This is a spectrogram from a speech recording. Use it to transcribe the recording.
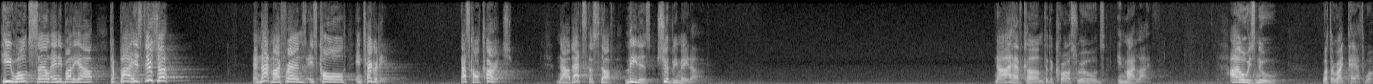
He won't sell anybody out to buy his future. And that, my friends, is called integrity. That's called courage. Now that's the stuff leaders should be made of. Now I have come to the crossroads in my life. I always knew what the right path was.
